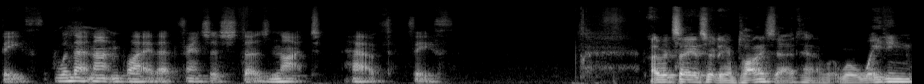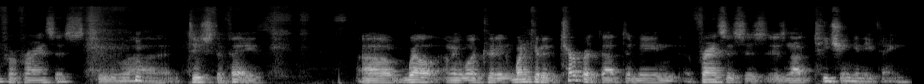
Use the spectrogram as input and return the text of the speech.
faith. Would that not imply that Francis does not have faith? I would say it certainly implies that. Uh, we're waiting for Francis to uh, teach the faith. Uh, well, I mean, one could one could interpret that to mean Francis is, is not teaching anything,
